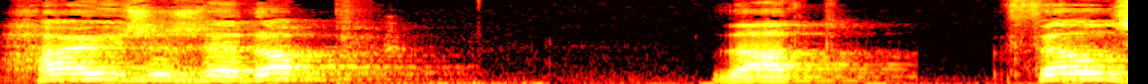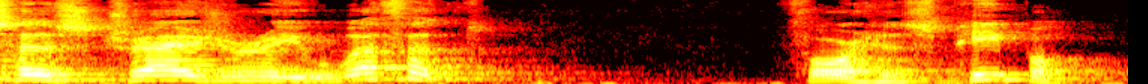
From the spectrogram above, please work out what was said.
houses it up, that fills his treasury with it for his people.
